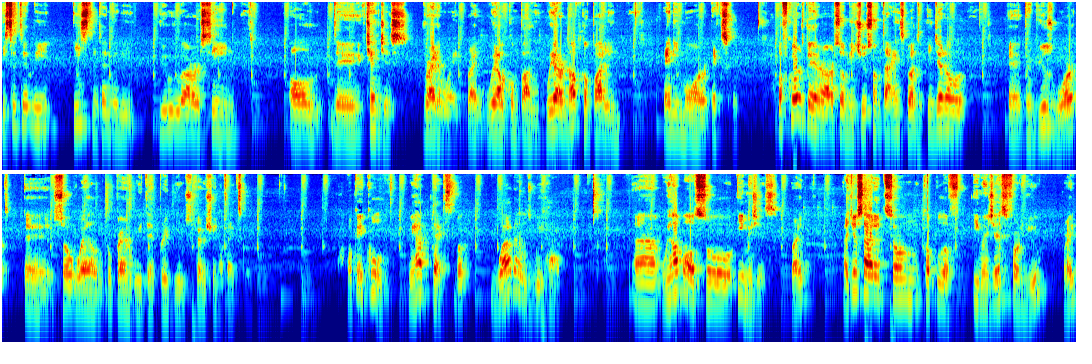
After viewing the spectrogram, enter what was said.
Instantly, instantly, you are seeing all the changes right away, right? Without compiling. We are not compiling any more Xcode. Of course, there are some issues sometimes, but in general, uh, previews worked uh, so well compared with the previous version of Xcode. Okay, cool. We have text, but what else we have? Uh, we have also images, right? I just added some couple of images for you, right?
